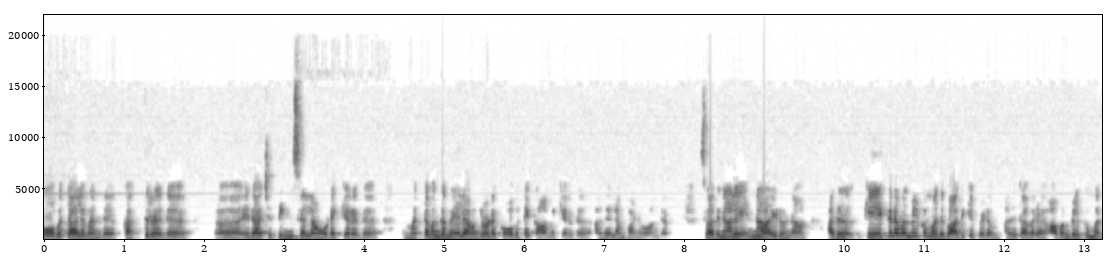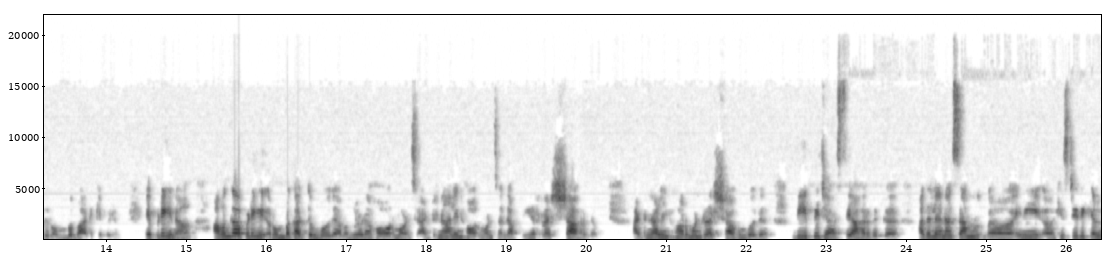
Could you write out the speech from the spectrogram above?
கோபத்தால வந்து கத்துறது ஏதாச்சும் திங்ஸ் எல்லாம் உடைக்கிறது மத்தவங்க மேல அவங்களோட கோபத்தை காமிக்கிறது அதெல்லாம் பண்ணுவாங்க. சோ அதனால என்ன ஆயிடும்னா அது கேட்கணவங்களுக்கும் அது பாதிக்கப்படும். அது தவிர அவங்களுக்கும் அது ரொம்ப பாதிக்கப்படும். எப்படின்னா அவங்க அப்படி ரொம்ப கத்தும் போது அவங்களோட ஹார்மோன்ஸ் அட்ரினாலின் ஹார்மோன்ஸ் வந்து அப்படியே ரஷ் ஆகுது. அட்ரினாலின் ஹார்மோன் ரஷ் ஆகும்போது பிபி ஜாஸ்தி ஆகிறதுக்கு அதுல நான் some any hysterical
